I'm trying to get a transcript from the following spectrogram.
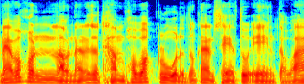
แม้ว่าคนเหล่านั้นจะทำเพราะว่ากลัวหรือต้องการเซฟตัวเอง แต่ว่า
